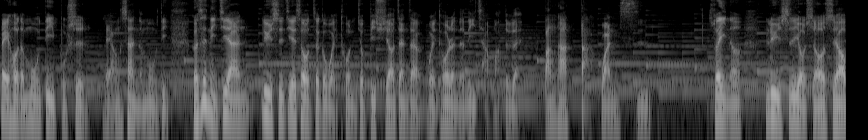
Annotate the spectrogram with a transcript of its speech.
背后的目的不是。良善的目的，可是你既然律师接受这个委托，你就必须要站在委托人的立场嘛，对不对？帮他打官司。所以呢，律师有时候是要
